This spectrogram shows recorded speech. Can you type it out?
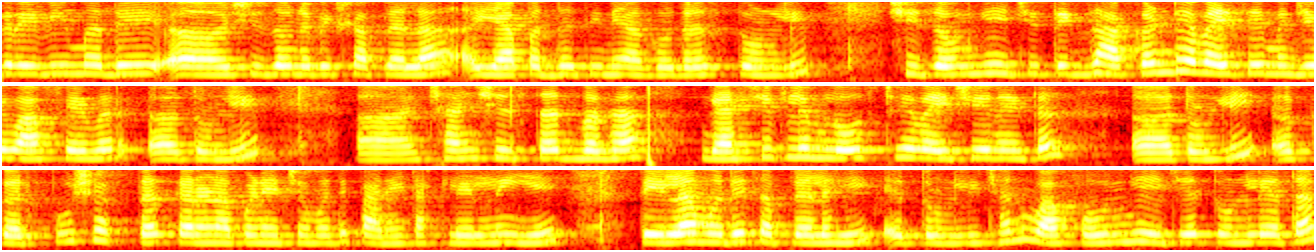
ग्रेव्हीमध्ये शिजवण्यापेक्षा आपल्याला या पद्धतीने अगोदरच तोंडली शिजवून घ्यायची. ते झाकण ठेवायचे म्हणजे वाफेवर तोंडली. छान शिजतात बघा. गॅसची फ्लेम लोच ठेवायची आहे नाहीतर तोंडली करपू शकतात कारण आपण याच्यामध्ये पाणी टाकलेलं नाही आहे तेलामध्येच आपल्याला ही तोंडली छान वाफवून घ्यायची आहे. तोंडली आता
